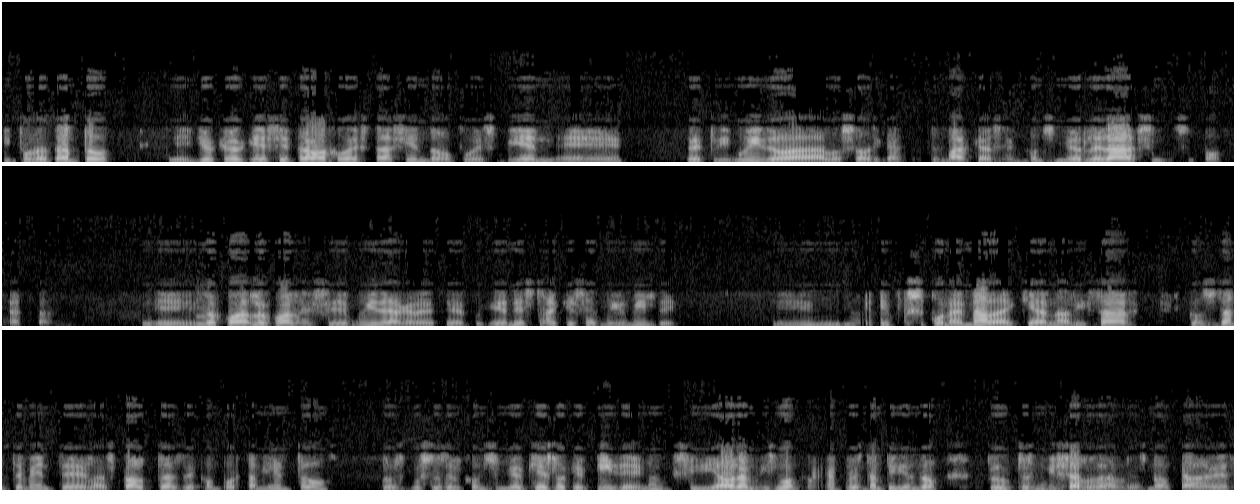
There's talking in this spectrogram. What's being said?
Y por lo tanto eh, yo creo que ese trabajo está siendo pues bien eh, retribuido a los fabricantes de marcas. El consumidor le da su, confianza eh, lo cual lo cual es muy de agradecer porque en esto hay que ser muy humilde. No hay que suponer nada hay que analizar constantemente las pautas de comportamiento los gustos del consumidor, qué es lo que pide, ¿no? Si ahora mismo, por ejemplo, están pidiendo productos muy saludables, ¿no? Cada vez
